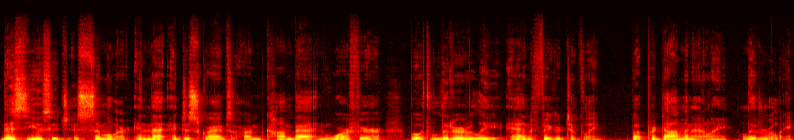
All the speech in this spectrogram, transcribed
This usage is similar in that it describes armed combat and warfare both literally and figuratively, but predominantly literally.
